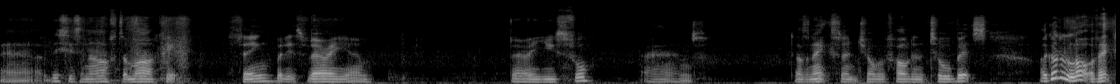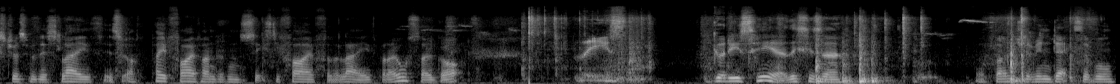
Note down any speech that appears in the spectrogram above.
uh, this is an aftermarket thing, but it's very, um, very useful and does an excellent job of holding the tool bits. I got a lot of extras with this lathe. It's, I paid 565 for the lathe, but I also got these goodies here. This is a, a bunch of indexable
